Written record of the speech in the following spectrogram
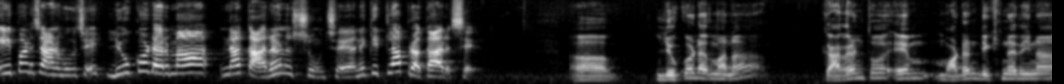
એ પણ જાણવું છે, લ્યુકોડર્માના કારણ શું છે અને કેટલા પ્રકાર છે? લ્યુકોડર્માના કારણ તો એમ મોડર્ન ડિક્શનરીના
